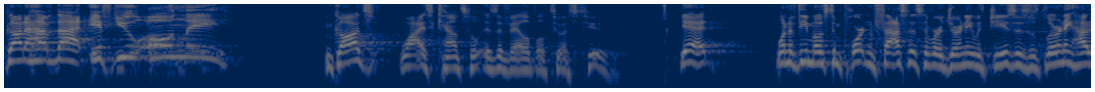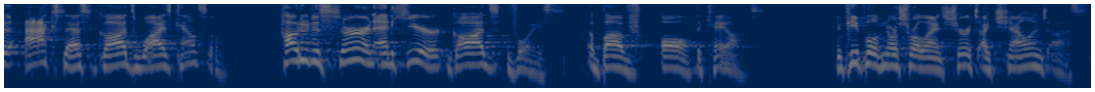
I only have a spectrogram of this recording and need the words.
gotta have that, if you only. And God's wise counsel is available to us too. Yet, one of the most important facets of our journey with Jesus is learning how to access God's wise counsel, how to discern and hear God's voice above all the chaos. And people of North Shore Alliance Church, I challenge us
